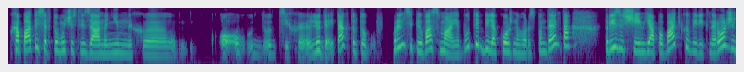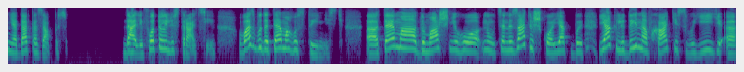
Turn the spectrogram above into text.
хапатися, в тому числі за анонімних. е, цих е, людей, так тобто, в принципі, у вас має бути біля кожного респондента прізвище, ім'я по батькові, рік народження, дата запису. Далі фотоілюстрації. У вас буде тема гостинність, е, тема домашнього. Ну, це не затишко, якби як людина в хаті своїй е,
